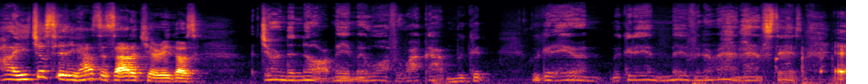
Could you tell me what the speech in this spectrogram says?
Oh, he just he has this attitude. He goes during the night. Me and my wife would wake up and we could we could hear him. We could hear him moving around downstairs. Eh,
